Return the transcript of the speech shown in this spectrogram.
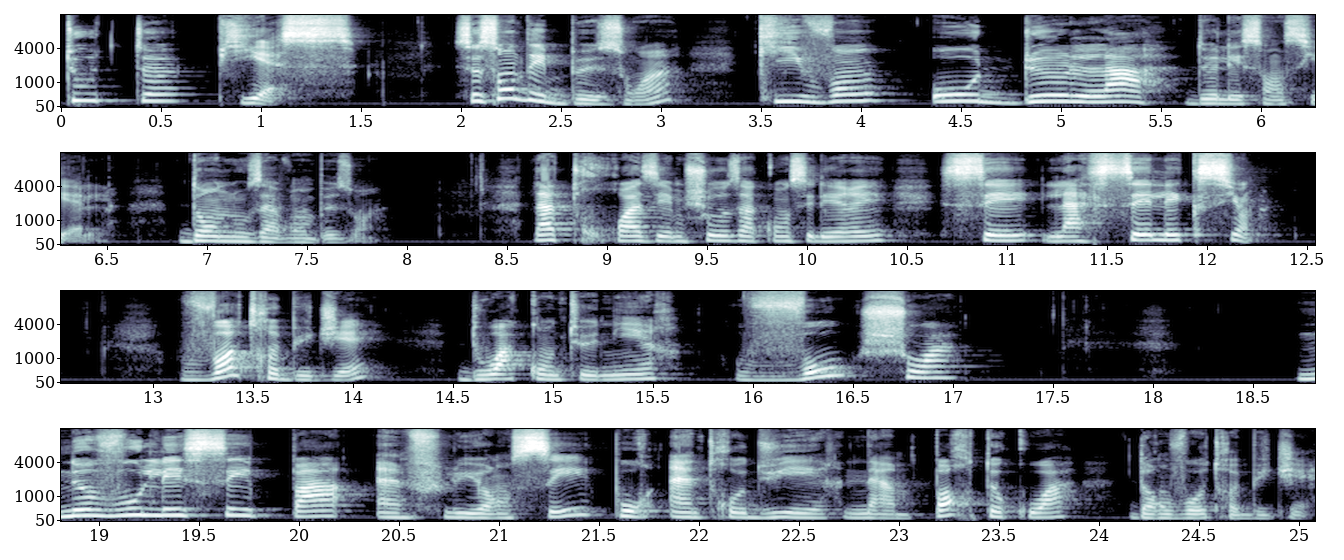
toutes pièces. Ce sont des besoins qui vont au-delà de l'essentiel dont nous avons besoin. La troisième chose à considérer, c'est la sélection. Votre budget doit contenir vos choix. Ne vous laissez pas influencer pour introduire n'importe quoi dans votre budget.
